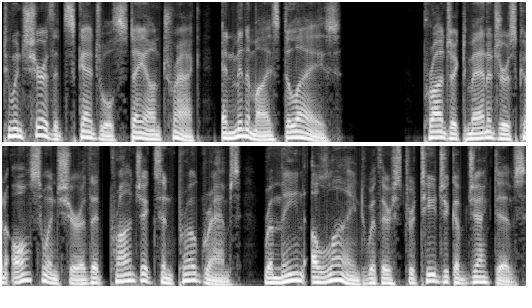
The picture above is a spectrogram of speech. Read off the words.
to ensure that schedules stay on track and minimize delays. Project managers can also ensure that projects and programs remain aligned with their strategic objectives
